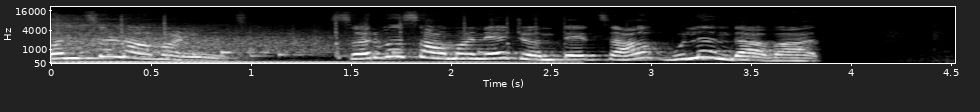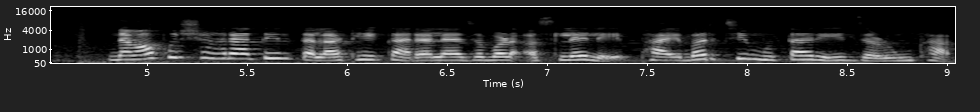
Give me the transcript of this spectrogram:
पंचनामा न्यूज सर्वसामान्य जनतेचा बुलंद आवाज. नवापूर शहरातील तलाठी कार्यालयाजवळ असलेले फायबरची मुतारी जळून खाक.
